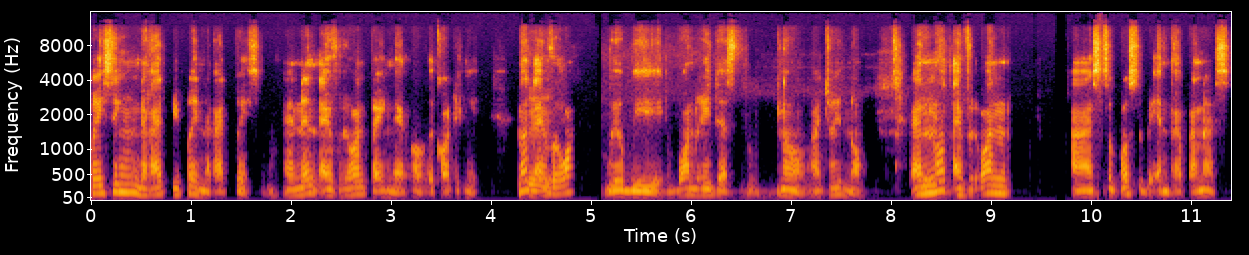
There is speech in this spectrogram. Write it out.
placing the right people in the right place, and then everyone playing their role accordingly. Not mm. everyone will be born readers too. No, actually no, and mm. not everyone are supposed to be entrepreneurs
